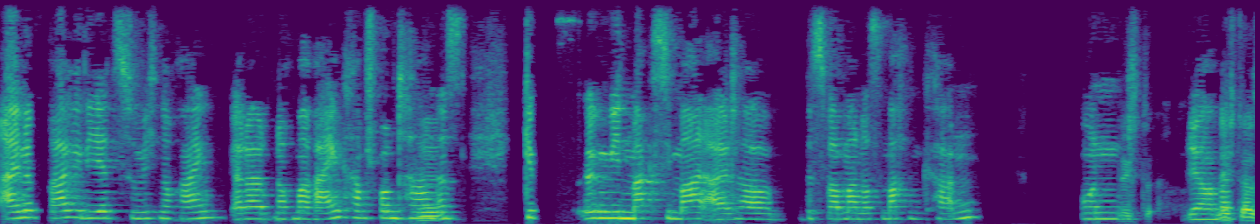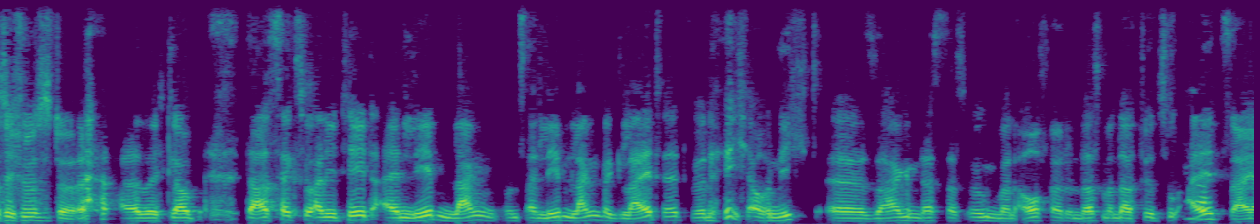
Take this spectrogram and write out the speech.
Eine Frage, die jetzt für mich noch rein oder noch mal reinkam spontan hm. ist, gibt es irgendwie ein Maximalalter, bis wann man das machen kann? Und nicht, ja, nicht, dass ich wüsste. Also ich glaube, da Sexualität ein Leben lang uns ein Leben lang begleitet, würde ich auch nicht äh, sagen, dass das irgendwann aufhört und dass man dafür zu ja. alt sei.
